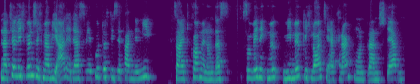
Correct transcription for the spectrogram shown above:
natürlich wünsche ich mir wie alle, dass wir gut durch diese Pandemiezeit kommen und dass so wenig wie möglich Leute erkranken und dran sterben.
